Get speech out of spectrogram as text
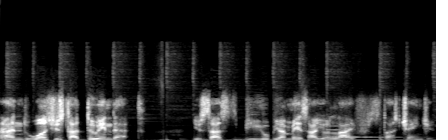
And once you start doing that you start you'll be amazed how your life starts changing.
